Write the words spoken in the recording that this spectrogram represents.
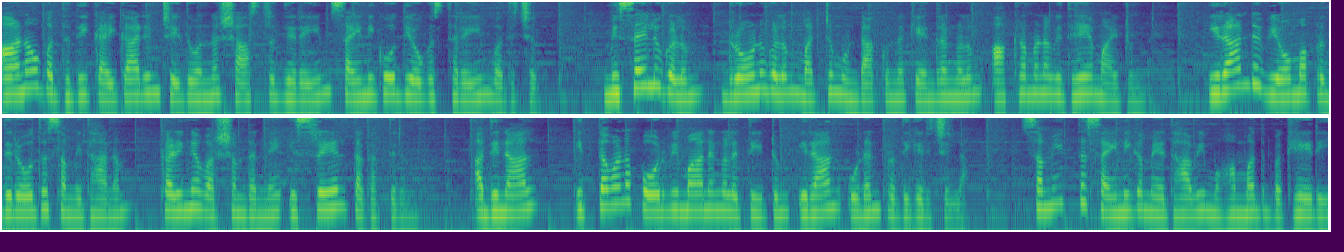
ആണവ പദ്ധതി കൈകാര്യം ചെയ്തുവന്ന ശാസ്ത്രജ്ഞരെയും സൈനികോദ്യോഗസ്ഥരെയും വധിച്ചത്. മിസൈലുകളും ഡ്രോണുകളും മറ്റും ഉണ്ടാക്കുന്ന കേന്ദ്രങ്ങളും ആക്രമണവിധേയമായിട്ടുണ്ട്. ഇറാന്റെ വ്യോമ പ്രതിരോധ സംവിധാനം കഴിഞ്ഞ വർഷം തന്നെ ഇസ്രയേൽ തകർത്തിരുന്നു. അതിനാൽ ഇത്തവണ പോർവിമാനങ്ങളെത്തിയിട്ടും ഇറാൻ ഉടൻ പ്രതികരിച്ചില്ല. സംയുക്ത സൈനിക മേധാവി മുഹമ്മദ് ബഖേരി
